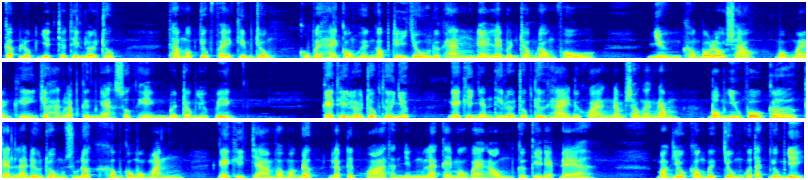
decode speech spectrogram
cấp lục dịch cho thiên lôi trúc, thăm một chút phệ kim trùng cùng với hai con huyết ngọc tri du được hắn để lại bên trong động phủ. Nhưng không bao lâu sau, một màn khiến cho Hàng Lập kinh ngạc xuất hiện bên trong dược viên. Cây thiên lôi trúc thứ nhất, ngay khi nhánh thiên lôi trúc thứ hai được khoảng 5-6 ngàn năm, bỗng nhiên vô cớ cành lá đều rụng xuống đất không còn một mảnh, ngay khi chạm vào mặt đất lập tức hóa thành những lá cây màu vàng ống cực kỳ đẹp đẽ. Mặc dù không biết chúng có tác dụng gì,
